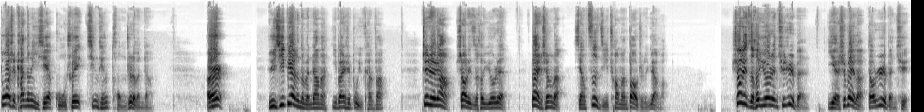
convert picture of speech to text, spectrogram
多是刊登一些鼓吹清廷统治的文章，而与其辩论的文章呢，一般是不予刊发。这就让邵力子和于右任诞生了。想自己创办报纸的愿望。邵力子和于右任去日本，也是为了到日本去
